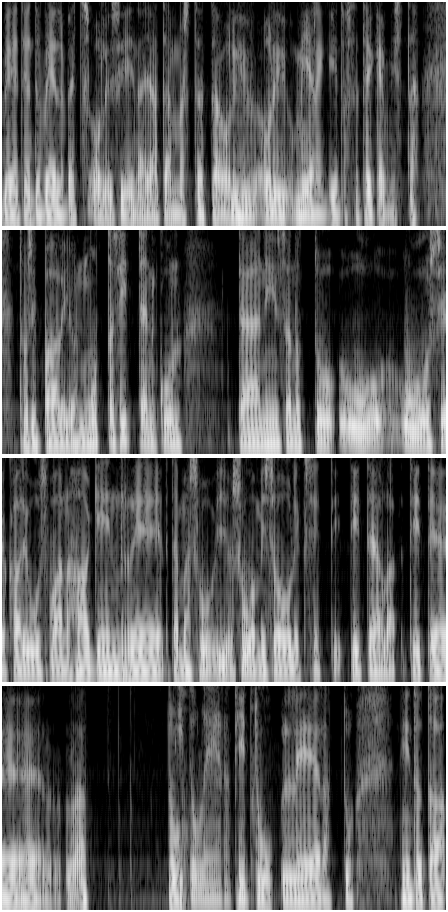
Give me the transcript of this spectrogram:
VT the Velvets oli siinä ja tämmöistä, että oli, oli mielenkiintoista tekemistä tosi paljon. Mutta sitten kun tämä niin sanottu u- uusi, joka oli uusi vanhaa genre, tämä su- Suomi Souliksi ti- titela, titeerattu, Tituleerattu. tituleerattu, niin tota,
